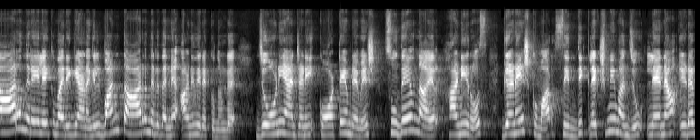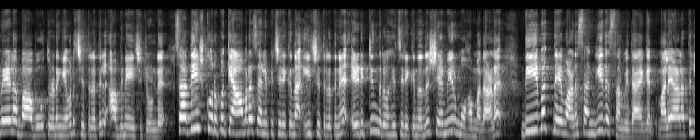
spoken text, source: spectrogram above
താരനിരയിലേക്ക് വരികയാണെങ്കിൽ വൻ താരനിര തന്നെ അണിനിരക്കുന്നുണ്ട്. ജോണി ആന്റണി കോട്ടയം രമേശ് സുദേവ് നായർ ഹണി റോസ് ഗണേഷ് കുമാർ സിദ്ദിഖ് ലക്ഷ്മി മഞ്ജു ലെന ഇടവേള ബാബു തുടങ്ങിയവർ ചിത്രത്തിൽ അഭിനയിച്ചിട്ടുണ്ട്. സതീഷ് കുറുപ്പ് ക്യാമറ ചലിപ്പിച്ചിരിക്കുന്ന ഈ ചിത്രത്തിന് എഡിറ്റിംഗ് നിർവഹിച്ചിരിക്കുന്നത് ഷമീർ മുഹമ്മദ് ആണ് ദീപക് ദേവാണ് സംഗീത സംവിധായകൻ. മലയാളത്തിൽ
